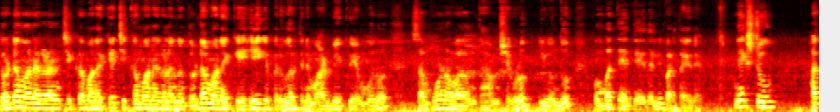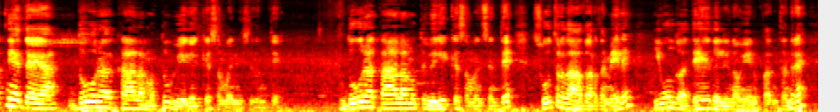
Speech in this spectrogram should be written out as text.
ದೊಡ್ಡ ಮಾನಗಳನ್ನು ಚಿಕ್ಕ ಮಾನಕ್ಕೆ, ಚಿಕ್ಕ ಮಾನಗಳನ್ನು ದೊಡ್ಡ ಮಾನಕ್ಕೆ ಹೇಗೆ ಪರಿವರ್ತನೆ ಮಾಡಬೇಕು ಎಂಬುದು ಸಂಪೂರ್ಣವಾದಂತಹ ಅಂಶಗಳು ಈ ಒಂದು ಒಂಬತ್ತನೇ ಅಧ್ಯಾಯದಲ್ಲಿ ಬರ್ತಾ ಇದೆ. ನೆಕ್ಸ್ಟು ಹತ್ತನೇ ಅಧ್ಯಾಯ, ದೂರ, ಕಾಲ ಮತ್ತು ವೇಗಕ್ಕೆ ಸಂಬಂಧಿಸಿದಂತೆ. ದೂರ, ಕಾಲ ಮತ್ತು ವೇಗಕ್ಕೆ ಸಂಬಂಧಿಸಿದಂತೆ ಸೂತ್ರದ ಆಧಾರದ ಮೇಲೆ ಈ ಒಂದು ಅಧ್ಯಾಯದಲ್ಲಿ ನಾವು ಏನಪ್ಪ ಅಂತಂದ್ರೆ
